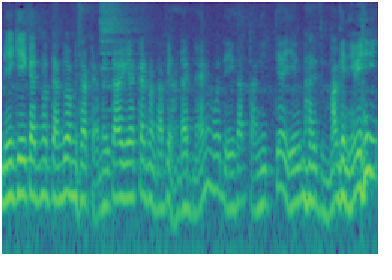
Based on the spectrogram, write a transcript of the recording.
මේකේ කඩනොත් අඬුවා මිසක් ඇමරිකාවේ කඩනොත් අපි අඬන්නේ නැහැ නේ මොකද ඒකත් අනිත්‍යයි ඒ වුණා මගේ නෙවෙයි.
